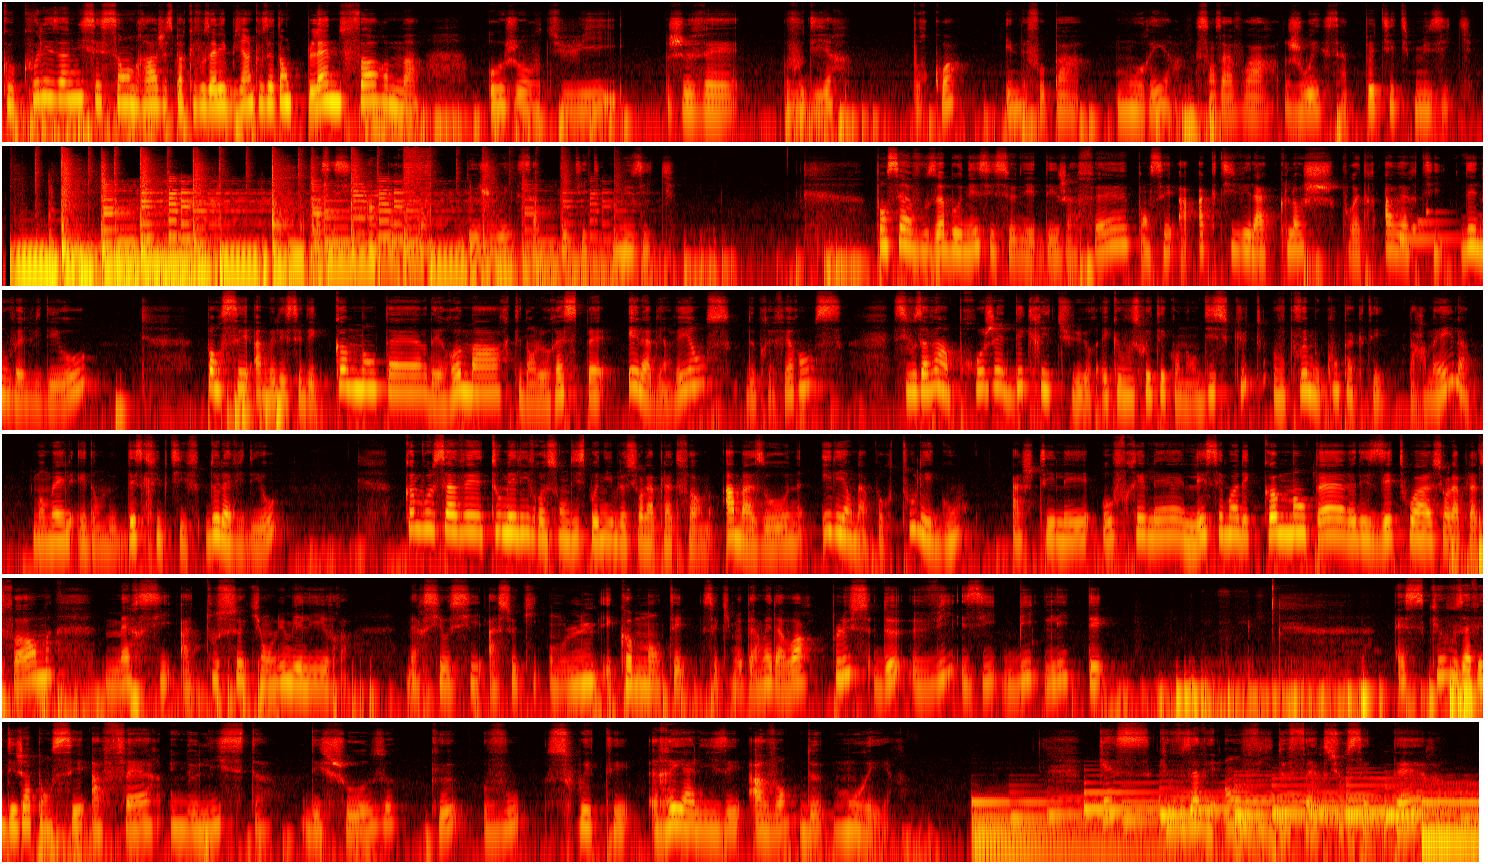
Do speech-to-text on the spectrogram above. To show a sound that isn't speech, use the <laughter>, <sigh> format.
Coucou les amis, c'est Sandra, j'espère que vous allez bien, que vous êtes en pleine forme. Aujourd'hui, je vais vous dire pourquoi il ne faut pas mourir sans avoir joué sa petite musique. Pourquoi c'est si important de jouer sa petite musique Pensez à vous abonner si ce n'est déjà fait. Pensez à activer la cloche pour être averti des nouvelles vidéos. Pensez à me laisser des commentaires, des remarques dans le respect et la bienveillance de préférence. Si vous avez un projet d'écriture et que vous souhaitez qu'on en discute, vous pouvez me contacter par mail. Mon mail est dans le descriptif de la vidéo. Comme vous le savez, tous mes livres sont disponibles sur la plateforme Amazon. Il y en a pour tous les goûts. Achetez-les, offrez-les, laissez-moi des commentaires et des étoiles sur la plateforme. Merci à tous ceux qui ont lu mes livres. Merci aussi à ceux qui ont lu et commenté, ce qui me permet d'avoir plus de visibilité. Est-ce que vous avez déjà pensé à faire une liste des choses que vous souhaitez réaliser avant de mourir. Qu'est-ce que vous avez envie de faire sur cette terre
